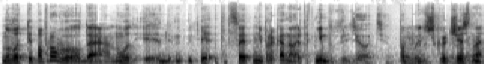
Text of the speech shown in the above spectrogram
ну вот ты попробовал, да. Ну вот э, э, этот сайт не про канал, я так не буду делать. Mm-hmm. Скажу честно,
